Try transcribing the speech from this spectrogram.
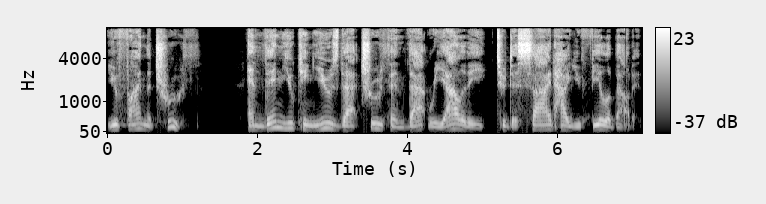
You find the truth. And then you can use that truth and that reality to decide how you feel about it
